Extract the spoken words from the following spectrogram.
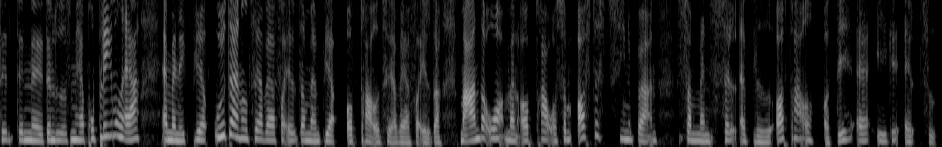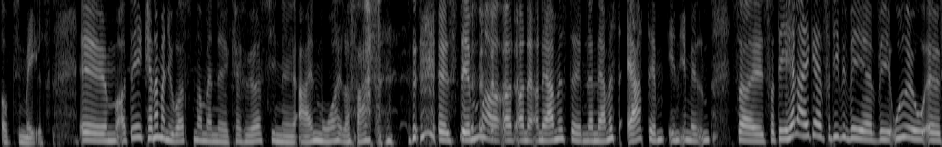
Den, den, øh, den lyder sådan her. Problemet er, at man ikke bliver uddannet til at være forældre, man bliver opdraget til at være forældre. Med andre ord, man opdrager som oftest sine børn, som man selv er blevet opdraget, og det er ikke altid optimalt. Øhm, og det kender man jo godt, når man kan høre sin egen mor eller fars stemme, og, og, og nærmest, nærmest er dem indimellem. Så, så det er heller ikke, fordi vi vil, vil udøve øh,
